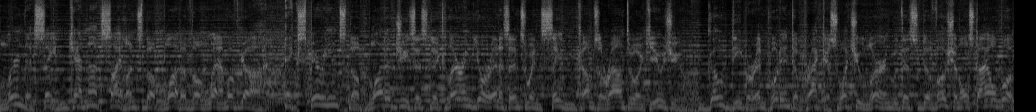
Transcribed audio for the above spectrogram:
Learn that Satan cannot silence the blood of the Lamb of God. Experience the blood of Jesus declaring your innocence when Satan comes around to accuse you. Go deeper and put into practice what you learn with this devotional style book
